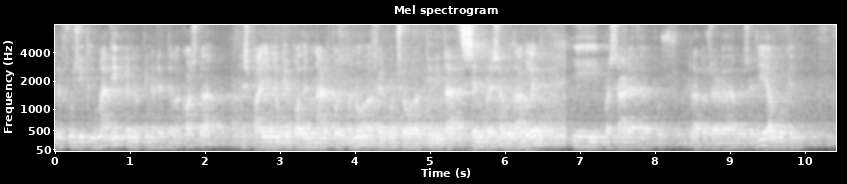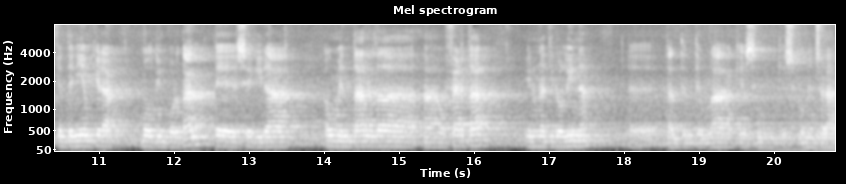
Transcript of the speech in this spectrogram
refugi climàtic en el Pinaret de la Costa, espai en el que poden anar pues, bueno, a fer qualsevol activitat sempre saludable i passar eh, pues, ratos agradables allí, algo que, que enteníem que era molt important. Eh, seguirà augmentant l'oferta en una tirolina, eh, tant en Teulà, que es, que es començarà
